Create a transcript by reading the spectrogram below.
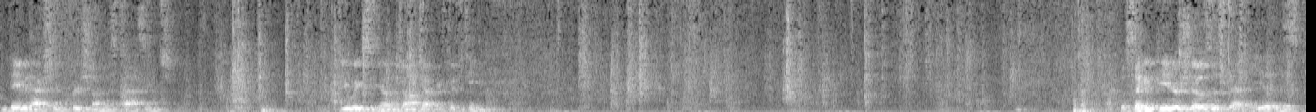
And David actually preached on this passage a few weeks ago, John chapter 15. So Second Peter shows us that he has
